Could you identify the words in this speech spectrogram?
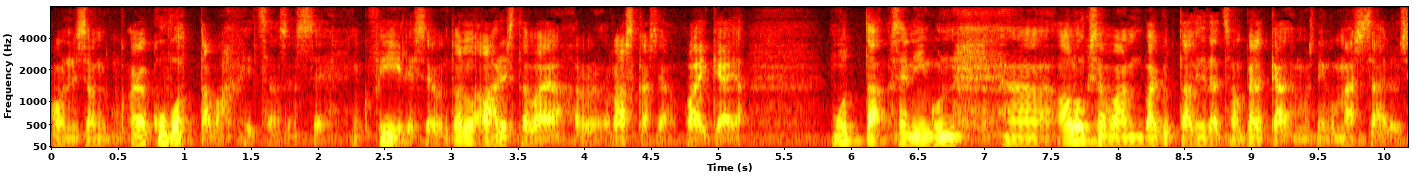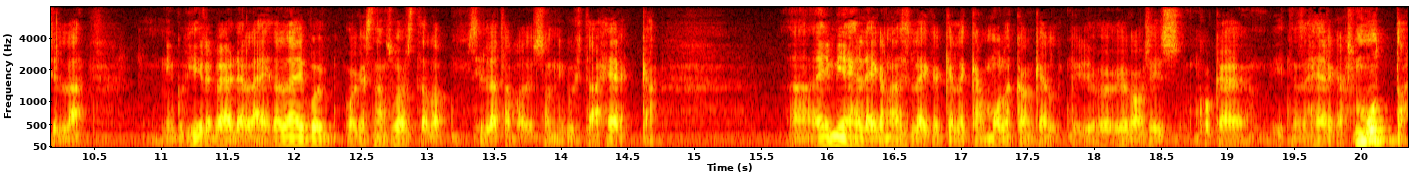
on, niin se on aika kuvottava itse asiassa se niin kuin fiilis. Se on todella ahdistava ja raskas ja vaikea. Ja, mutta se niin kuin, äh, aluksi vaan vaikuttaa siitä, että se on pelkkää semmoista niin mässäilyä sillä niin kuin hirveydellä. Ja tätä ei voi oikeastaan suositella sillä tavalla, jos on niin kuin yhtään herkkä. Ei miehelle eikä naiselle eikä kellekään muullekaan, joka siis kokee itsensä herkäksi. Mutta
